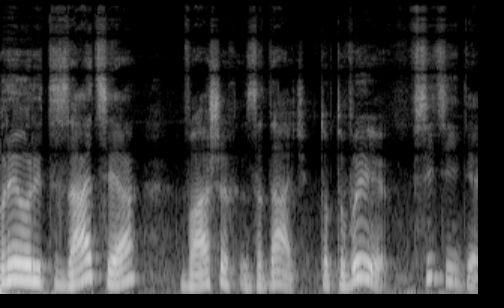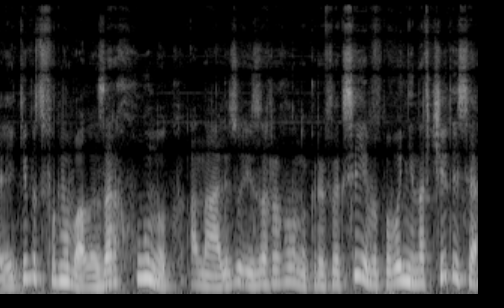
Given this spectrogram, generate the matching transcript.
пріоритизація ваших задач. Тобто ви всі ці ідеї, які ви сформували за рахунок аналізу і за рахунок рефлексії, ви повинні навчитися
